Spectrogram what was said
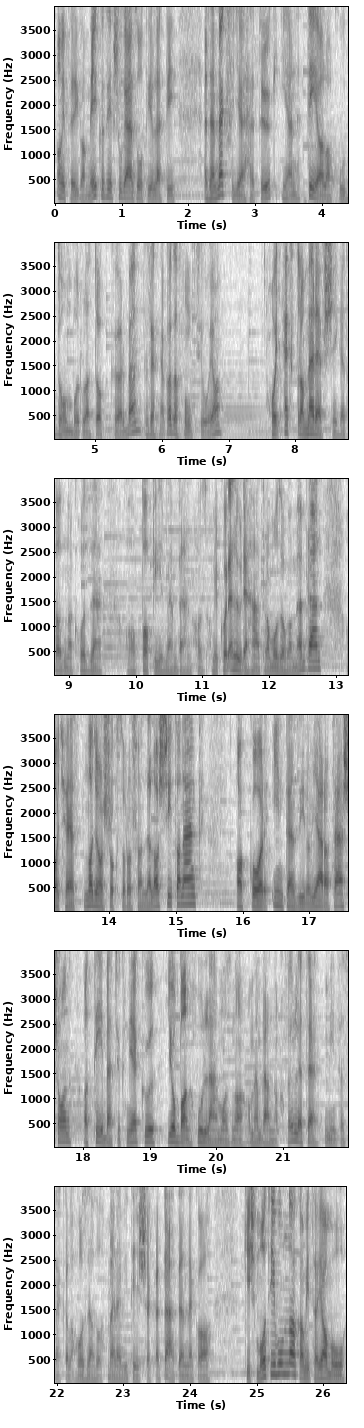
ami pedig a mély középsugárzót illeti. Ezen megfigyelhetők ilyen T-alakú domborulatok körben, ezeknek az a funkciója, hogy extra merevséget adnak hozzá a papírmembránhoz. Amikor előre-hátra mozog a membrán, hogyha ezt nagyon sokszorosan lelassítanánk, akkor intenzívebb járatáson a T betűk nélkül jobban hullámozna a membránnak a felülete, mint ezekkel a hozzáadott merevítésekkel. Tehát ennek a kis motivumnak, amit a Jamó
